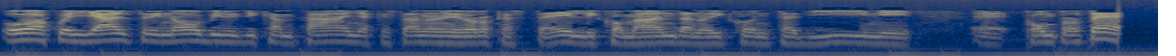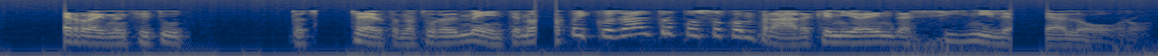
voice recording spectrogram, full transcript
o a quegli altri nobili di campagna che stanno nei loro castelli, comandano i contadini, eh, compro terra innanzitutto, certo, naturalmente, ma poi cos'altro posso comprare che mi renda simile a loro?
